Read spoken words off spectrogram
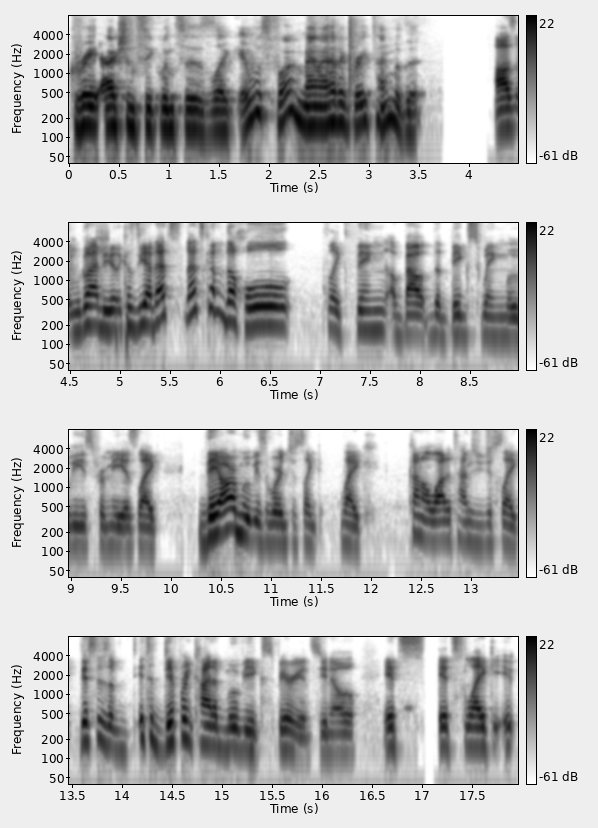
great action sequences. Like it was fun, man. I had a great time with it. Awesome. I'm glad to hear because yeah, that's that's kind of the whole like thing about the big swing movies for me is like they are movies where it's just like like kind of a lot of times you just like this is a it's a different kind of movie experience. You know, it's it's like it,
